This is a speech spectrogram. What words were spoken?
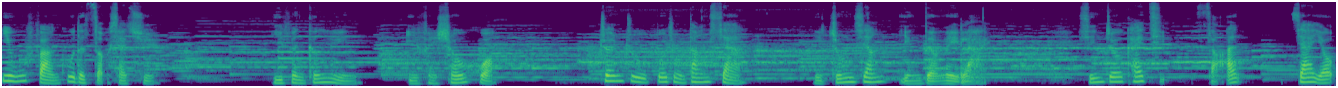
义无反顾地走下去。一份耕耘，一份收获，专注播种当下，你终将赢得未来。新周开启，早安，加油！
